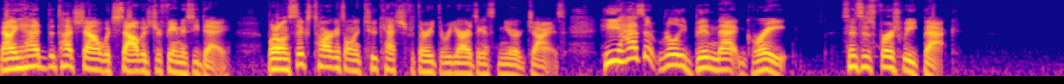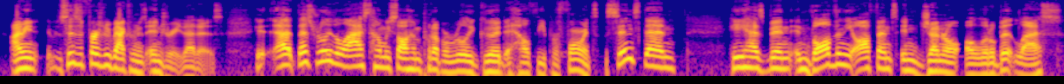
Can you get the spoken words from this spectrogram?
Now he had the touchdown which salvaged your fantasy day, but on six targets, only two catches for 33 yards against the New York Giants. He hasn't really been that great since his first week back. I mean, since the first week back from his injury, that is. Uh, that's really the last time we saw him put up a really good, healthy performance. Since then, he has been involved in the offense in general a little bit less,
